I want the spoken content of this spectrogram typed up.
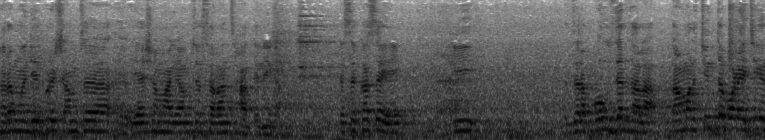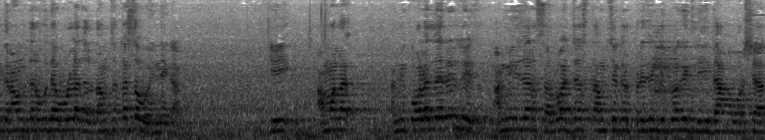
खरं म्हणजे प्रश आमचं यशामागे आमच्या सरांचा हात आहे नाही का. तसं कसं आहे की जरा पाऊस जर झाला तर आम्हाला चिंता पडायची की ग्राउंड जर उद्या बोलला तर आमचं कसं होईल नाही का? की आम्हाला आम्ही कॉलेज जरी आम्ही जर सर्वात जास्त आमच्याकडे प्रेझेंटी बघितली दहा वर्षात.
